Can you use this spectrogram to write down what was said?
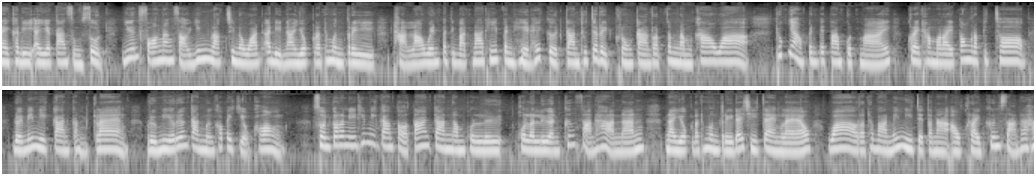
ในคดีอายการสูงสุด ยื่นฟ้องนางสาวยิ่งลักษณ์ชินวัตรอดีตนายกรัฐมนตรี ฐานละเว้นปฏิบัติหน้าที่เป็นเหตุให้เกิดการทุจริตโครงการรับจำนำข้าวว่า ทุกอย่างเป็นไปตามกฎหมาย ใครทำอะไรต้องรับผิดชอบ โดยไม่มีการกลั่นแกล้ง หรือมีเรื่องการเมืองเข้าไปเกี่ยวข้อง ส่วนกรณีที่มีการต่อต้านการนำพลเรือพลเรือนขึ้นศาลทหารนั้น นายกรัฐมนตรีได้ชี้แจงแล้ว ว่ารัฐบาลไม่มีเจตนาเอาใครขึ้นศาลทห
